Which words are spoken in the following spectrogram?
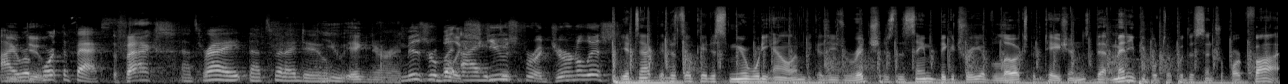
I report the facts. The facts? That's right. That's what I do. You ignorant. Miserable but excuse for a journalist. The attack that it's okay to smear Woody Allen because he's rich is the same bigotry of low expectations that many people took with the Central Park Five.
